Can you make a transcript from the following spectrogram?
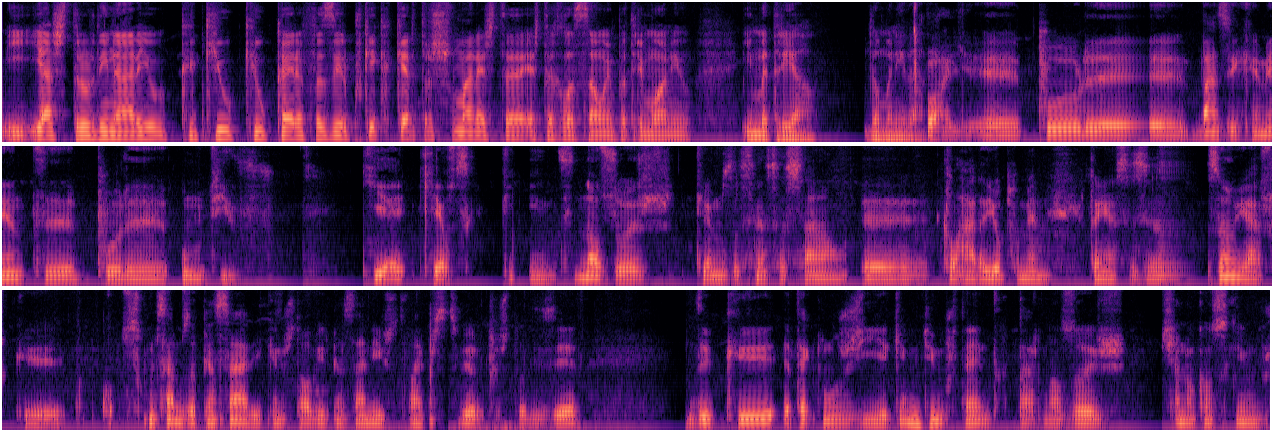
e- e acho extraordinário que, que, o, que o queira fazer. Porquê que quer transformar esta, esta relação em património imaterial da humanidade? Olha, eh, por, eh, basicamente por eh, um motivo, que é, que é o seguinte: nós hoje temos a sensação eh, clara, eu pelo menos tenho essa sensação, e acho que se começarmos a pensar, e quem nos está a ouvir pensar nisto vai perceber o que eu estou a dizer, de que a tecnologia, que é muito importante, repare, nós hoje já não conseguimos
